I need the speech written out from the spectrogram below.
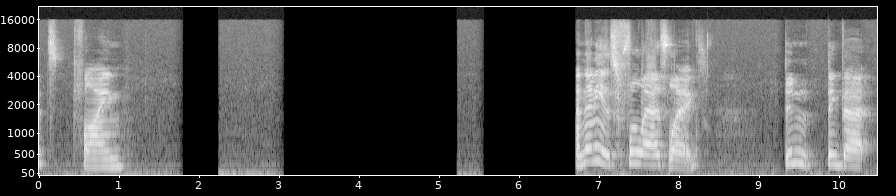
it's fine. And then he has full ass legs. Didn't think that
